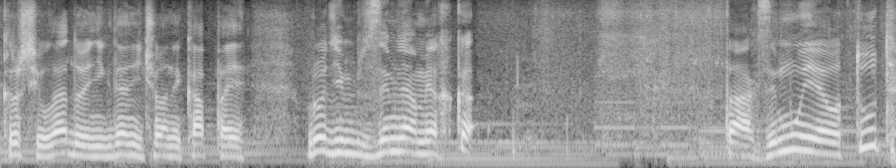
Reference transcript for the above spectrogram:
Криші ледові, ніде нічого не капає. Вроді земля м'яка. Так, зимує отут.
